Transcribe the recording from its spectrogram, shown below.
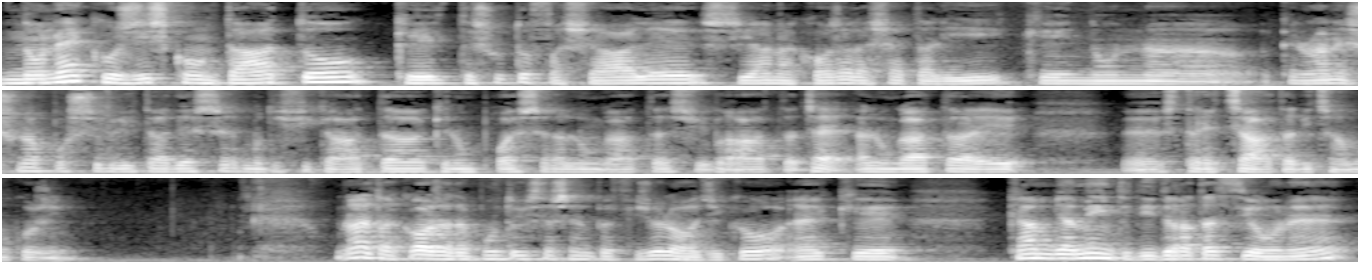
non è così scontato che il tessuto fasciale sia una cosa lasciata lì che non, che non, ha nessuna possibilità di essere modificata, che non può essere allungata e sfibrata, cioè allungata e eh, strizzata, diciamo così. Un'altra cosa dal punto di vista sempre fisiologico è che cambiamenti di idratazione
